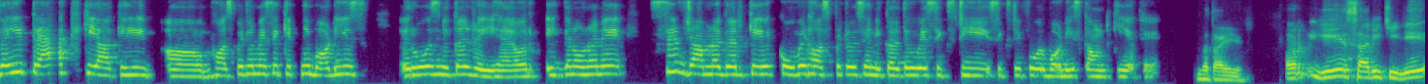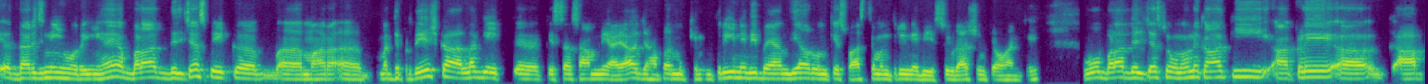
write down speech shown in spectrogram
वही ट्रैक किया कि हॉस्पिटल में से कितनी बॉडीज रोज निकल रही है। और एक दिन उन्होंने सिर्फ़ जामनगर के कोविड हॉस्पिटल से निकलते हुए sixty sixty four bodies count किए थे। बताइए। और ये सारी चीज़ें दर्ज नहीं हो रही हैं। बड़ा दिलचस्प एक मध्य प्रदेश का अलग एक किस्सा सामने आया, जहाँ पर मुख्यमंत्री ने भी बयान दिया और उनके स्वास्थ्य मंत्री ने भी, शिवराज सिंह चौहान के। वो बड़ा दिलचस्प उन्होंने कहा कि आंकड़े आप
